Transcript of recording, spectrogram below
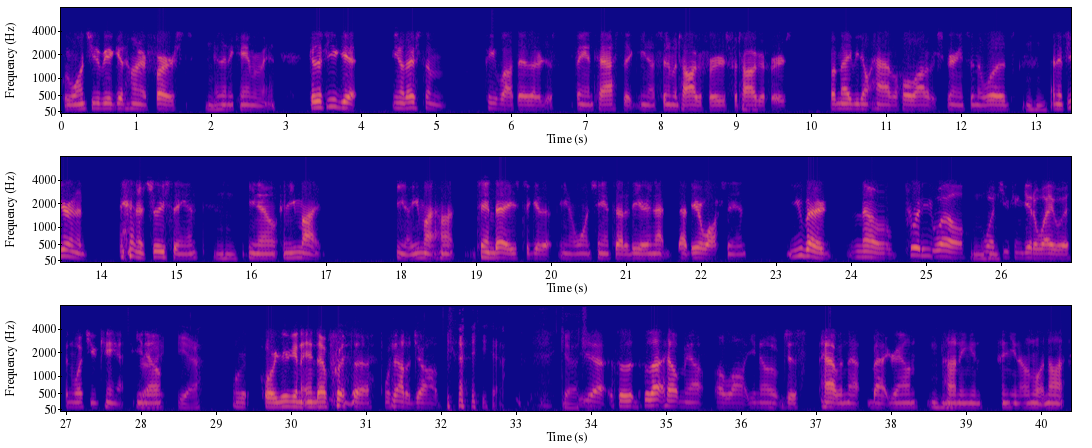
we want you to be a good hunter 1st Mhm. and then a cameraman. Because if you get, you know, there's some people out there that are just fantastic, you know, cinematographers, photographers, but maybe don't have a whole lot of experience in the woods. Mm-hmm. And if you're in a in a tree stand, Mm-hmm. you know, and you might, you know, you might hunt ten days to get a, you know, one chance at a deer, and that that deer walks in, you better know pretty well Mhm. what you can get away with and what you can't, you know, Yeah. or or you're gonna end up with uh without a job. yeah. Gotcha. Yeah, so so that helped me out a lot, you know, just having that background Mhm. hunting and and you know and whatnot.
